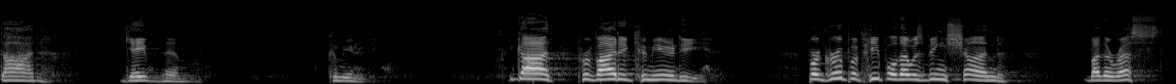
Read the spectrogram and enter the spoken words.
God gave them community. God provided community for a group of people that was being shunned by the rest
